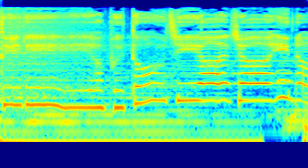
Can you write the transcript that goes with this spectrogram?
तेरे अब तो जिया जाए ना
